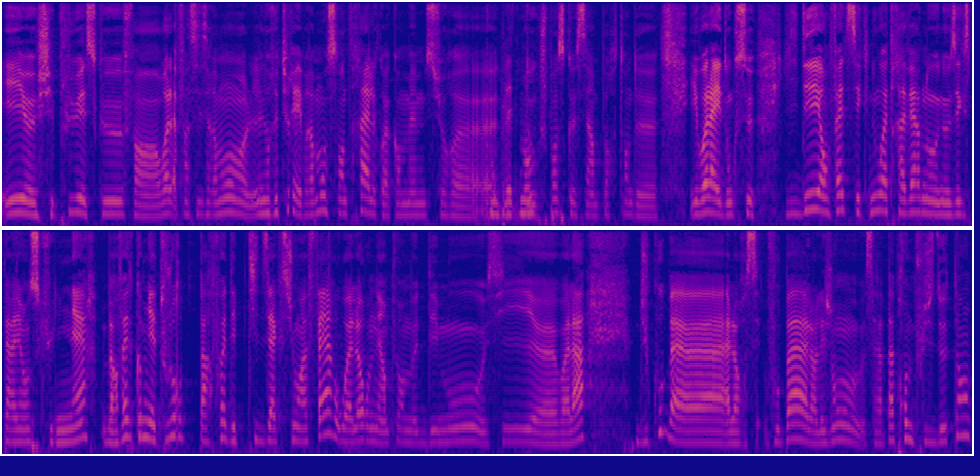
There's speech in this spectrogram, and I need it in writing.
Et je sais plus est-ce que enfin voilà enfin c'est vraiment la nourriture est vraiment centrale quoi quand même sur complètement donc je pense que c'est important de et voilà et donc ce L'idée, en fait, c'est que nous, à travers nos, expériences culinaires, ben, en fait, comme il y a toujours parfois des petites actions à faire, ou alors on est un peu en mode démo aussi, euh, voilà. Du coup, bah, alors, faut pas, alors les gens, ça va pas prendre plus de temps,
